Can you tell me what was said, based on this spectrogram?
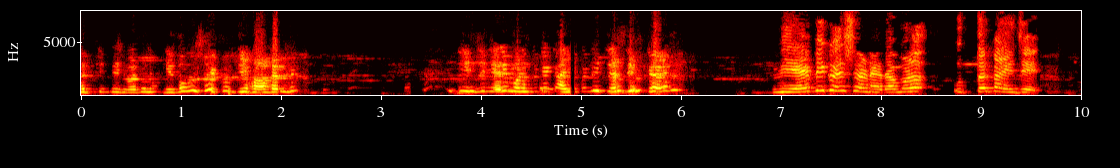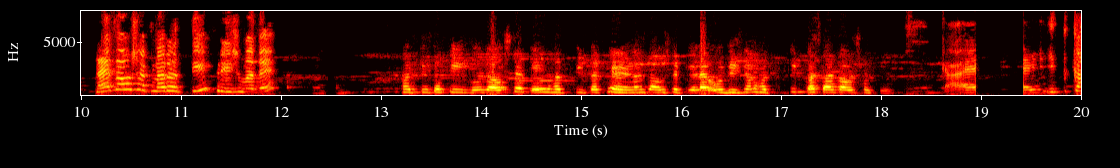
हत्ती फ्रीजमध्ये नाही जाऊ शकत यार इंजिनिअरिंग म्हणून तुम्ही काही पण विचारशील काय? व्हीआयपी क्वेश्चन आहे त्यामुळं उत्तर पाहिजे. नाही जाऊ शकणार हत्ती फ्रीजमध्ये हत्तीचं पिलू जाऊ शकेल हत्तीचं खेळणं जाऊ शकेल ओरिजिनल हत्ती कसा जाऊ शकेल? काय? इतका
